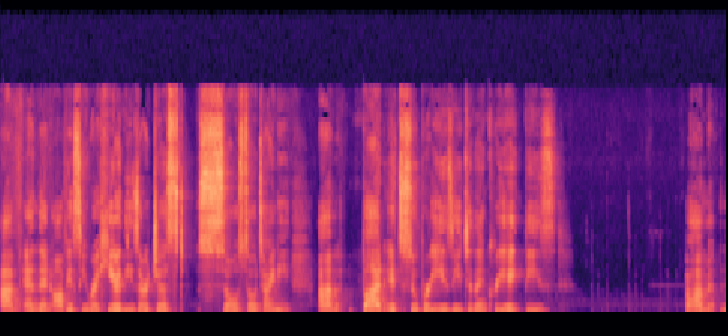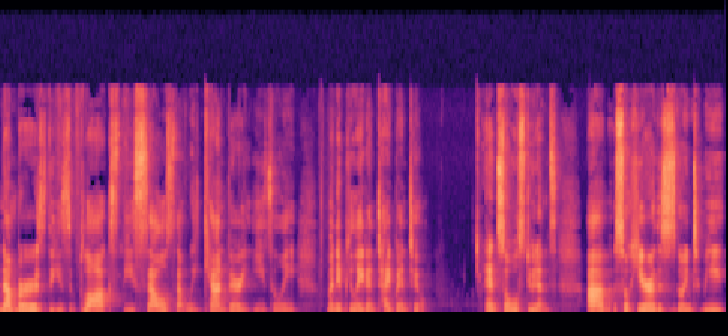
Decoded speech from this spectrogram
Um, and then obviously right here, these are just so, so tiny. Um, but it's super easy to then create these um, numbers, these blocks, these cells that we can very easily manipulate and type into. And so will students. Um, so here, this is going to be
